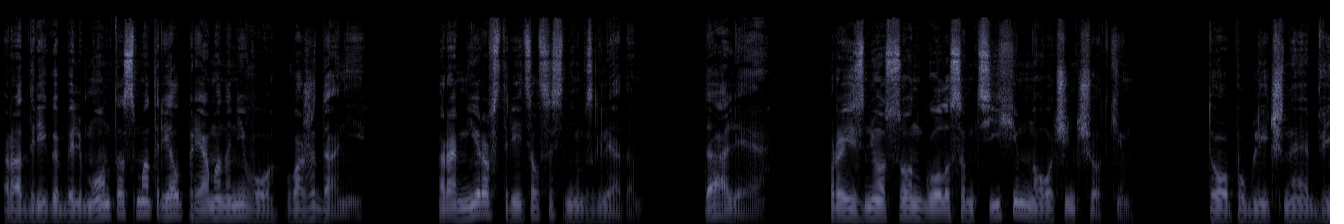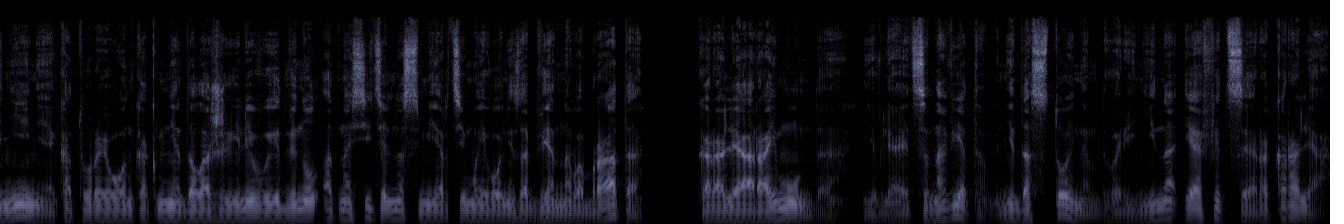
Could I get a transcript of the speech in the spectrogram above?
Родриго Бельмонта смотрел прямо на него в ожидании. Рамира встретился с ним взглядом. «Далее», — произнес он голосом тихим, но очень четким. То публичное обвинение, которое он, как мне доложили, выдвинул относительно смерти моего незабвенного брата, короля Раймунда, является наветом, недостойным дворянина и офицера короля.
